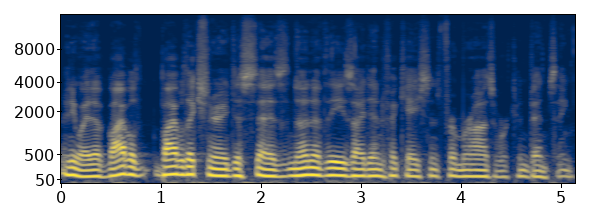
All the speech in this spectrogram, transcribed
anyway, the Bible Bible dictionary just says none of these identifications for Meroz were convincing.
